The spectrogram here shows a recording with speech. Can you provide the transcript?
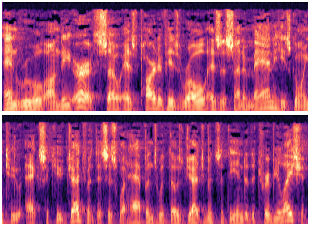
and rule on the earth. So, as part of his role as the Son of Man, he's going to execute judgment. This is what happens with those judgments at the end of the tribulation.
